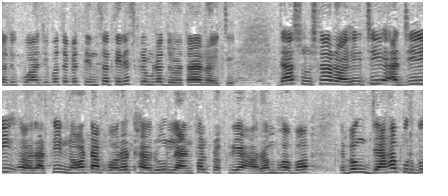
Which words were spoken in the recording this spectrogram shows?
जदि कह तेज तीन सौ तीस किलोमीटर दूरतार रही जहाँ सूचना रही आज राति नौटा पर ठारूँ लैंडफल प्रक्रिया आरंभ हम एवं जहाँ पूर्व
